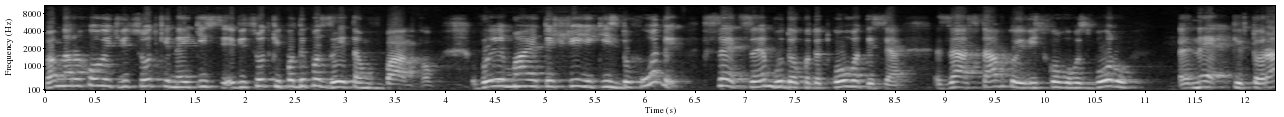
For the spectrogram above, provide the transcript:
Вам нараховують відсотки на якісь відсотки по депозитам в банку. Ви маєте ще якісь доходи. Все це буде оподатковуватися за ставкою військового збору е, не півтора,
